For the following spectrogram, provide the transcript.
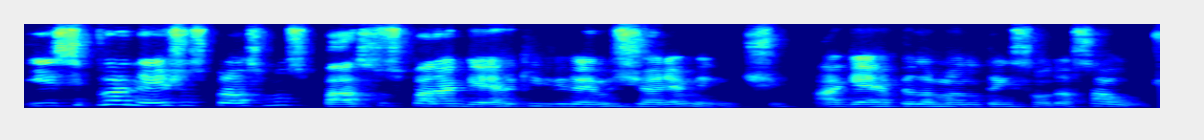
e se planeja os próximos passos para a guerra que vivemos diariamente, a guerra pela manutenção da saúde.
